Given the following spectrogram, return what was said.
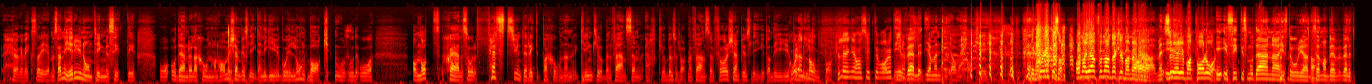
höga växlar i det. Men sen är det ju någonting med City och, och den relationen man har med Champions League. Den ligger ju, går ju långt bak. Och, och, och av något skäl så fästs ju inte riktigt passionen kring klubben, fansen, ja, klubben såklart, men fansen för Champions League. Utan det är ju Går den långt bak? Hur länge har City varit i Det är Champions väldigt, League? ja men, ja men okej. Det går ju inte så. Om man jämför med andra klubbar menar Ja, jag, ja, men så i- är det ju bara ett par år. I, I Citys moderna historia, sen man blev väldigt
